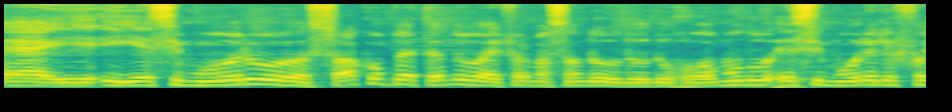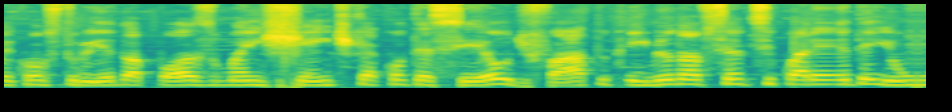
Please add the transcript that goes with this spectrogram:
É, e, e esse muro, só completando a informação do, do, do Rômulo, esse muro ele foi construído após uma enchente que aconteceu, de fato, em 1941.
